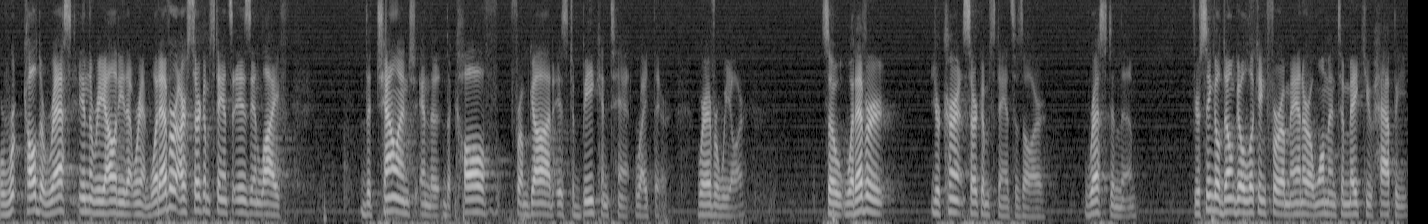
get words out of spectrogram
We're called to rest in the reality that we're in. Whatever our circumstance is in life, the challenge and the, the call from God is to be content right there, wherever we are. So, whatever your current circumstances are, rest in them. If you're single, don't go looking for a man or a woman to make you happy.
